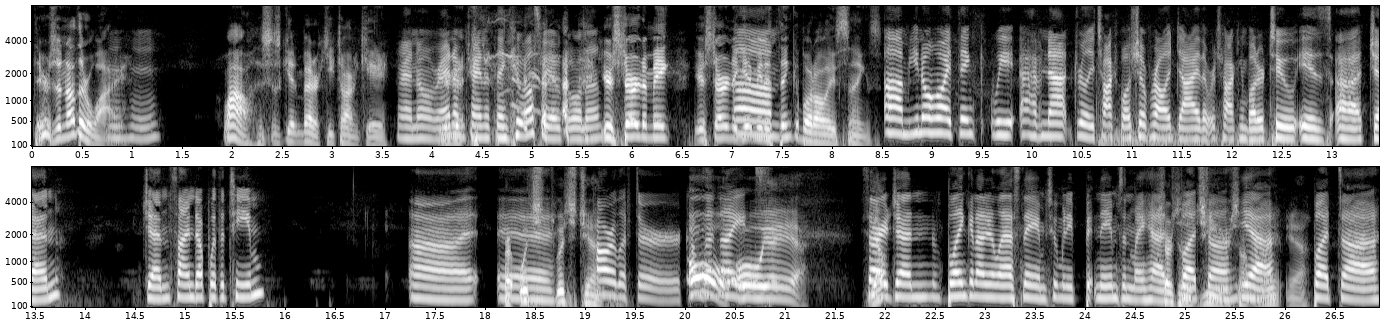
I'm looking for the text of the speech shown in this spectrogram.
There's another why. hmm Wow, this is getting better. Keep talking, Katie. i know right i'm trying to think who else we have going on You're starting to make. You're starting to get me Um, to think about all these things. Um, you know who I think we have not really talked about? She'll probably die that we're talking about her too. Is uh, Jen? Jen signed up with a team. Uh, Right, uh, which which Jen? powerlifter comes at oh, night. oh yeah, yeah, yeah. Sorry, Yep. Jen. Blanking on your last name. Too many p- names in my head. Starts but uh, something, yeah, right? Yeah. but uh,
